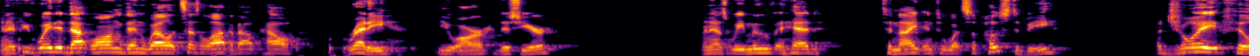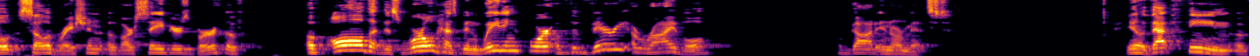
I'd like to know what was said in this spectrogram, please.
And if you've waited that long, then well, it says a lot about how ready you are this year. And as we move ahead tonight into what's supposed to be a joy filled celebration of our Savior's birth, of, of all that this world has been waiting for, of the very arrival of God in our midst. You know, that theme of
